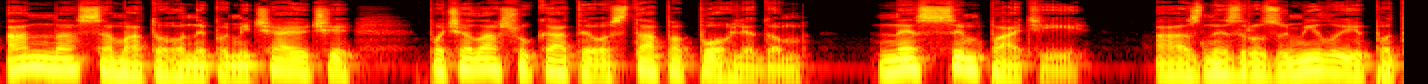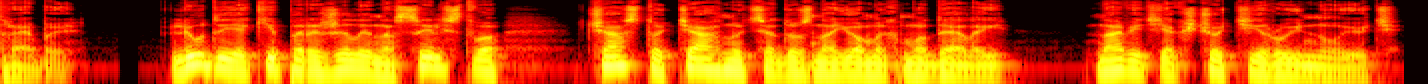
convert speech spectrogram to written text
Анна, сама того не помічаючи, почала шукати Остапа поглядом не з симпатії, а з незрозумілої потреби. Люди, які пережили насильство, часто тягнуться до знайомих моделей, навіть якщо ті руйнують.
